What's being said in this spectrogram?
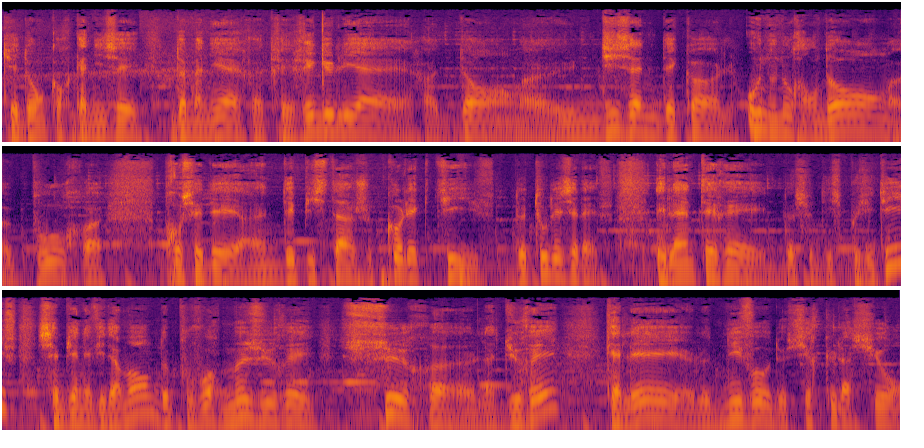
qui est donc organisé de manière très régulière dans euh, une dizaine d'écoles où nous nous rendons euh, pour euh, procéder à un dépistage collectif de tous les élèves. Et l'intérêt de ce dispositif, c'est bien évidemment de pouvoir mesurer sur euh, la durée quel est le niveau de circulation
